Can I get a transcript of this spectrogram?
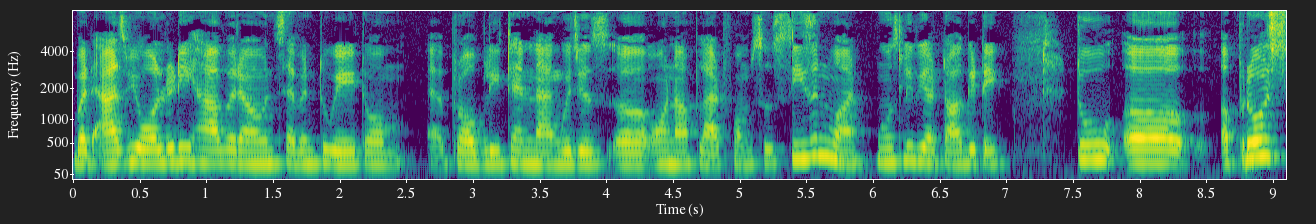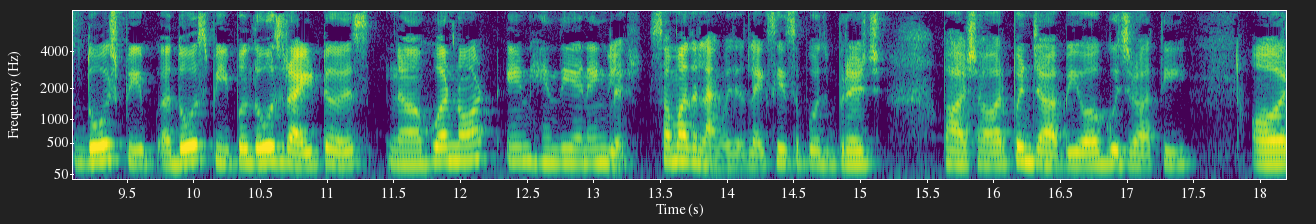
But as we already have around 7 to 8 or uh, probably 10 languages on our platform, so season one, mostly we are targeting to uh, approach those people those people those writers uh, who are not in hindi and english. Some other languages like say suppose brij bhasha or punjabi or gujarati or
